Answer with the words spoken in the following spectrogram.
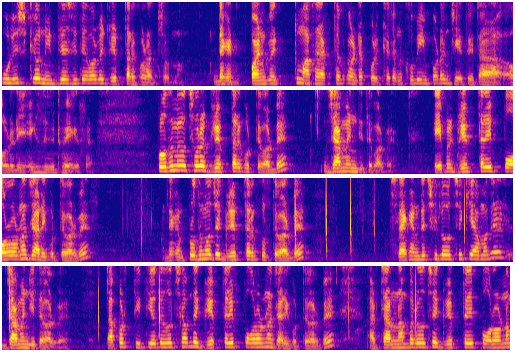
পুলিশকেও নির্দেশ দিতে পারবে গ্রেপ্তার করার জন্য। দেখেন পয়েন্টগুলো একটু মাথায় রাখতে হবে, কারণ এটা পরীক্ষার জন্য খুবই ইম্পর্টেন্ট যেহেতু এটা অলরেডি এক্সিকিউট হয়ে গেছে। প্রথমে হচ্ছে ওরা গ্রেপ্তার করতে পারবে, জামিন দিতে পারবে। এরপর গ্রেপ্তারি পরোয়ানা জারি করতে পারবে। দেখেন, প্রথমে হচ্ছে গ্রেপ্তার করতে পারবে। সেকেন্ডে ছিল হচ্ছে কি আমাদের জামিন দিতে পারবে। তারপর তৃতীয়তে হচ্ছে আমাদের গ্রেপ্তারি পরোয়ানা জারি করতে পারবে। আর চার নম্বরে হচ্ছে গ্রেপ্তারি পরোয়ানা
